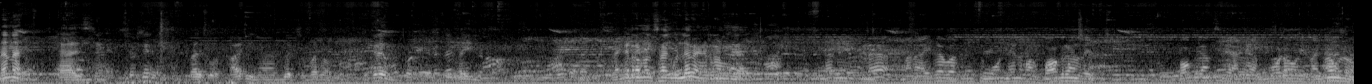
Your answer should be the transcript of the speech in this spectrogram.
నాన్న ఆ, సరే. ఇక్కడే ఉంది. లైన్. వెంకటరమణ వెంకటరమణ గారు. నేను ఇక్కడ మన హైదరాబాద్ నుంచి మూడు నెలలు మాకు ప్రోగ్రాం లేదు. ప్రోగ్రామ్స్. అంటే మూడవ ఇవన్నీ.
